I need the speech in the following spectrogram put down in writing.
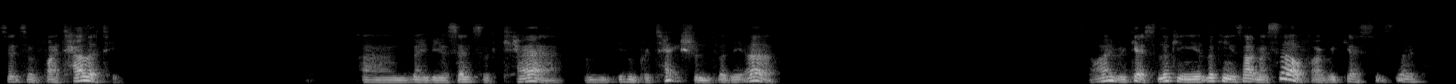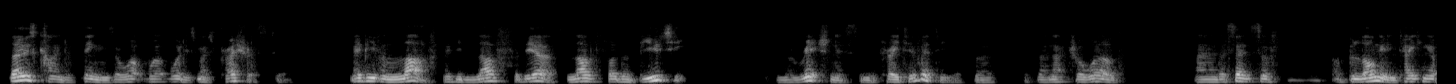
a sense of vitality, and maybe a sense of care and even protection for the earth. I would guess, looking looking inside myself, I would guess it's the, those kind of things are what, what, what is most precious to us. Maybe even love, maybe love for the earth, love for the beauty and the richness and the creativity of the, of the natural world, and a sense of, of belonging, taking, a,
